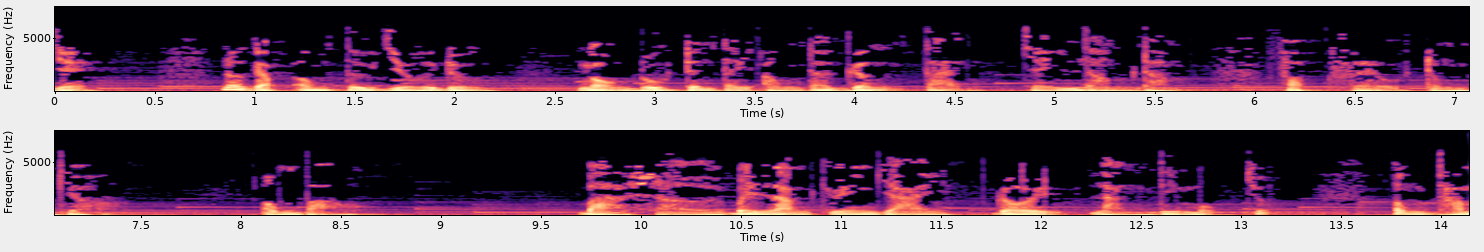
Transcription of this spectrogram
về. Nó gặp ông Tư giữa đường. Ngọn đuốc trên tay ông đã gần tàn, Cháy lâm đâm Phập phèo trong gió. Ông bảo Bà sợ bị làm chuyện dại, Rồi lặng đi một chút. Ông thầm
